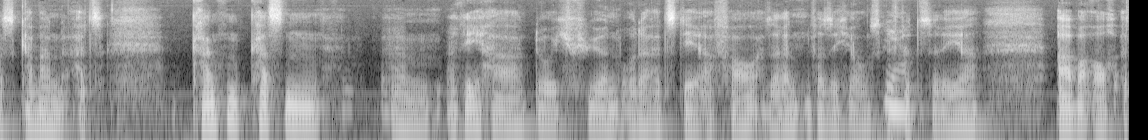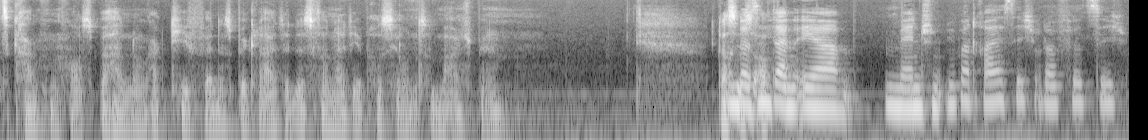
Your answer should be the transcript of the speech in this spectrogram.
Das kann man als Krankenkassen ähm, Reha durchführen oder als DRV, also rentenversicherungsgestützte ja. Reha, aber auch als Krankenhausbehandlung aktiv, wenn es begleitet ist von einer Depression zum Beispiel. Das Und das sind dann eher Menschen über 30 oder 40?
